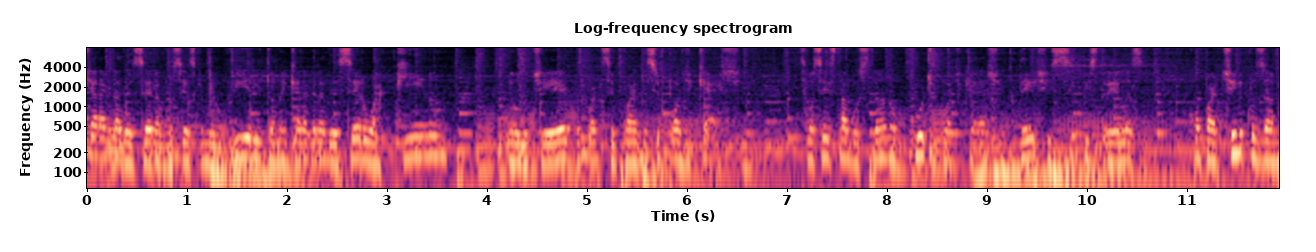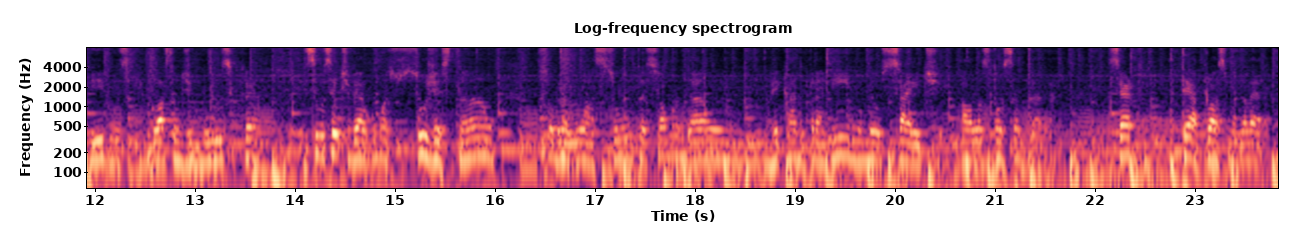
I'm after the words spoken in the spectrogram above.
Quero agradecer a vocês que me ouviram e também quero agradecer o Aquino, meu luthier, por participar desse podcast. Se você está gostando, curte o podcast, deixe cinco estrelas, compartilhe com os amigos que gostam de música. E se você tiver alguma sugestão sobre algum assunto, é só mandar um recado para mim no meu site Aulas Tom Santana. Certo? Até a próxima, galera.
